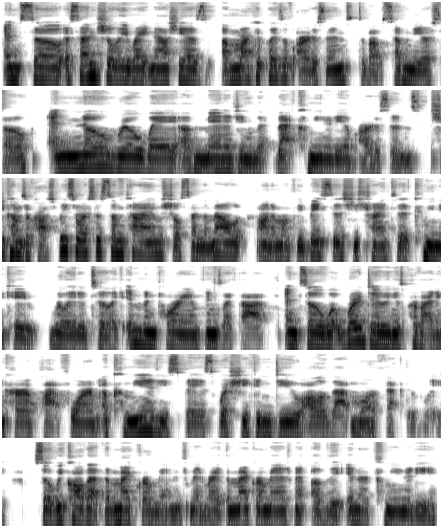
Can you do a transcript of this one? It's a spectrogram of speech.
And so essentially right now she has a marketplace of artisans. It's about 70 or so and no real way of managing that community of artisans. She comes across resources sometimes. She'll send them out on a monthly basis. She's trying to communicate related to like inventory and things like that. And so what we're doing is providing her a platform, a community space where she can do all of that more effectively. So we call that the micromanagement, right? The micromanagement of the inner community.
